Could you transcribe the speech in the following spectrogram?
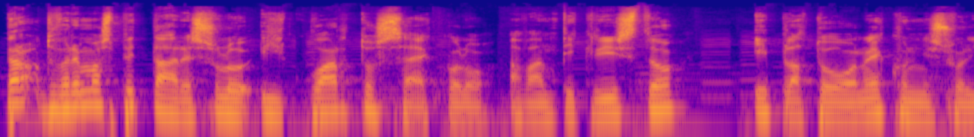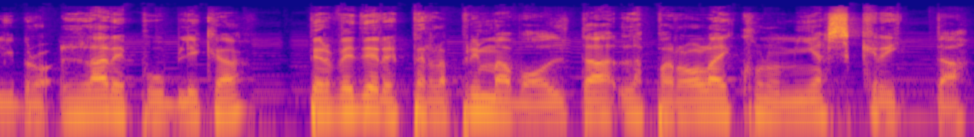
Però dovremmo aspettare solo il IV secolo a.C. e Platone con il suo libro La Repubblica per vedere per la prima volta la parola economia scritta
